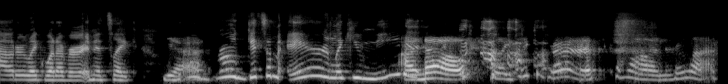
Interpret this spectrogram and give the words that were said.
out or like whatever. And it's like, yeah, girl, get some air. Like you need it. I know. like take a breath. Come on, relax.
